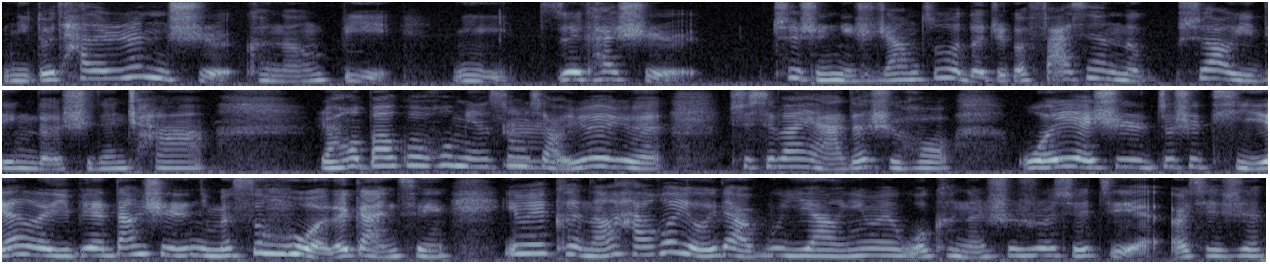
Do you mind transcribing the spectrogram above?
你对它的认识可能比你最开始确实你是这样做的这个发现的需要一定的时间差。然后包括后面送小嗯月月去西班牙的时候，我也是就是体验了一遍当时你们送我的感情，因为可能还会有一点儿不一样，因为我可能是说学姐，而且是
